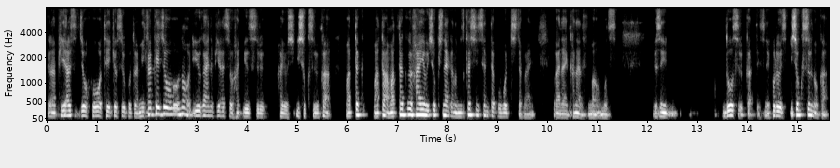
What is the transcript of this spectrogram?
だから PRS 情報を提供することは見かけ上の有害な PRS を有する肺を移植するか、全く、または全く肺を移植しないかの難しい選択を放置した場合に、はない、かなり不満を持つ。要するに、どうするかですね、これを移植するのか、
